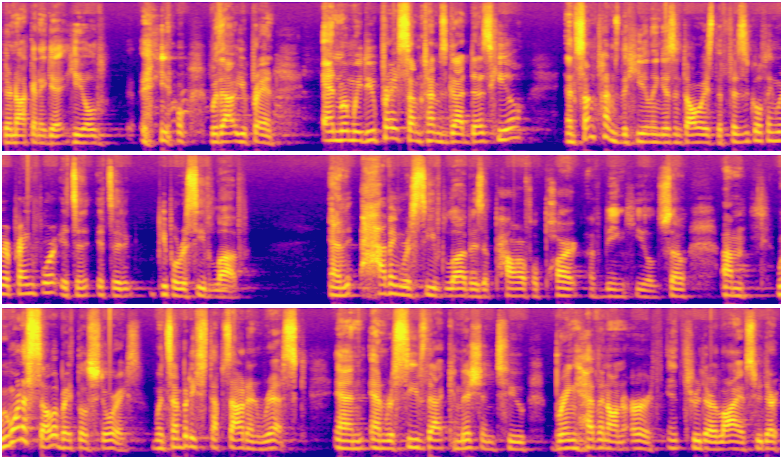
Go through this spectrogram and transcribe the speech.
they're not going to get healed, you know, without you praying. And when we do pray, sometimes God does heal. And sometimes the healing isn't always the physical thing we were praying for. It's a, it's a, people receive love. And having received love is a powerful part of being healed. So um, we want to celebrate those stories. When somebody steps out and risk, and, and receives that commission to bring heaven on earth in, through their lives, through their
